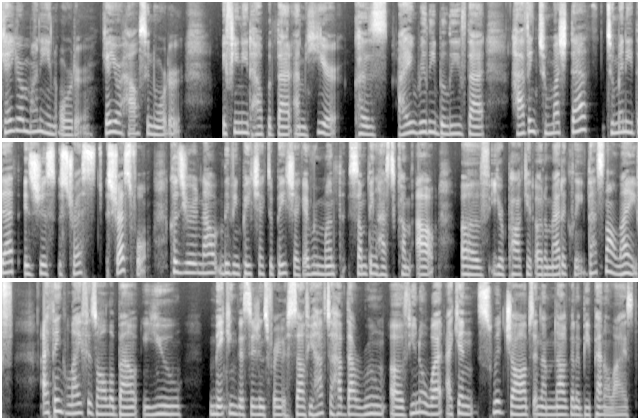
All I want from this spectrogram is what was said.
get your money in order, get your house in order. If you need help with that, I'm here because I really believe that having too much debt, too many debt is just stress stressful because you're now living paycheck to paycheck. Every month something has to come out of your pocket automatically. That's not life. I think life is all about you making decisions for yourself. You have to have that room of, you know what, I can switch jobs and I'm not going to be penalized.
